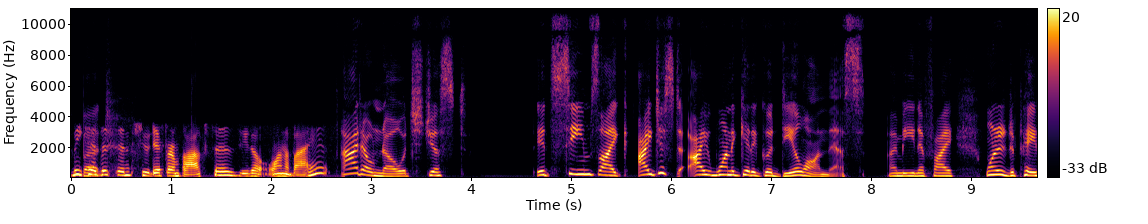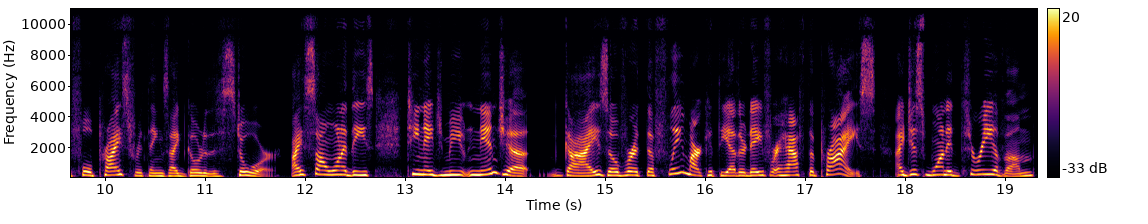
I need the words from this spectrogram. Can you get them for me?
Because But- it's in two different boxes, you don't want to buy it. I don't know. It's just, it seems like I just, I want to get a good deal on this. I mean, if I wanted to pay full price for things, I'd go to the store. I saw one of these Teenage Mutant Ninja guys over at the flea market the other day for half the price. I just wanted three of them.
